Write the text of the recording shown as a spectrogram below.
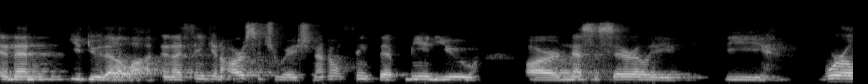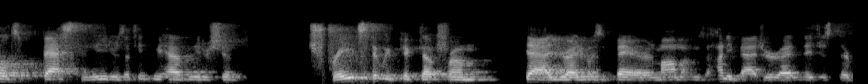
and then you do that a lot. And i think in our situation i don't think that me and you are necessarily the world's best leaders. I think we have leadership traits that we picked up from dad you're right who's a bear and mama who's a honey badger right? They just they're,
